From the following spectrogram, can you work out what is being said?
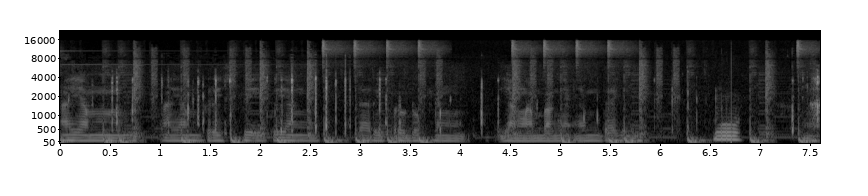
ayam ayam crispy itu yang dari produk yang yang lambangnya MT gitu Hmm. Nah,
